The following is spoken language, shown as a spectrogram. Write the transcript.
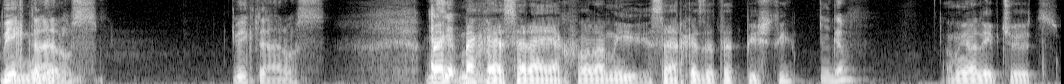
Végtelen Amúgy- rossz. Végtelen rossz. Be, Ezért be kell szereljek valami szerkezetet, Pisti, Igen. ami a lépcsőt,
